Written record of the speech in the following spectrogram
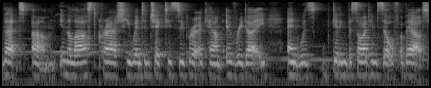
that um, in the last crash he went and checked his super account every day and was getting beside himself about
